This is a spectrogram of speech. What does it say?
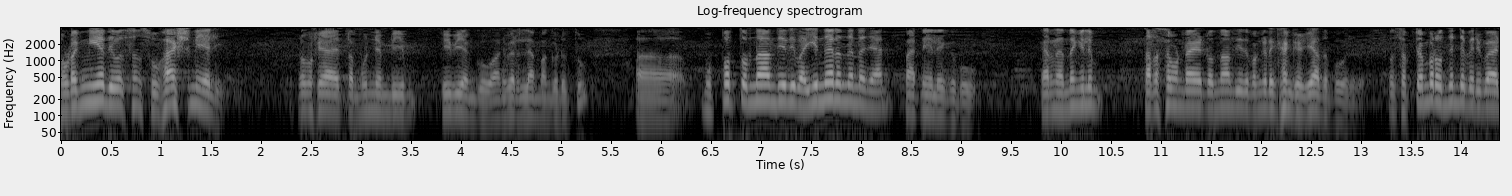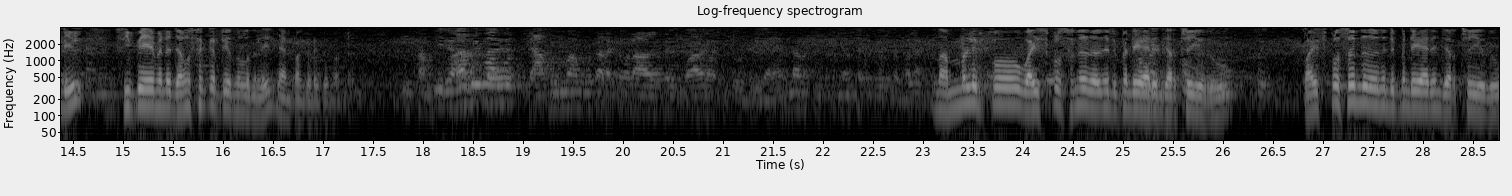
തുടങ്ങിയ ദിവസം സുഭാഷിണി അലി പ്രമുഖയായിട്ടുള്ള മുൻ എം പിയും പി വി അംഗവുമാണ്. ഇവരെല്ലാം പങ്കെടുത്തു. മുപ്പത്തൊന്നാം തീയതി വൈകുന്നേരം തന്നെ ഞാൻ പാറ്റ്നയിലേക്ക് പോകും. കാരണം എന്തെങ്കിലും തടസ്സമുണ്ടായിട്ട് ഒന്നാം തീയതി പങ്കെടുക്കാൻ കഴിയാതെ പോകരുത്. അപ്പോൾ സെപ്റ്റംബർ ഒന്നിന്റെ പരിപാടിയിൽ സി പി ഐ എമ്മിന്റെ ജനറൽ സെക്രട്ടറി എന്നുള്ള നിലയിൽ ഞാൻ പങ്കെടുക്കുന്നുണ്ട്. നമ്മളിപ്പോ വൈസ് പ്രസിഡന്റ് തെരഞ്ഞെടുപ്പിന്റെ കാര്യം ചർച്ച ചെയ്തു. വൈസ് പ്രസിഡന്റ് തെരഞ്ഞെടുപ്പിന്റെ കാര്യം ചർച്ച ചെയ്തു.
